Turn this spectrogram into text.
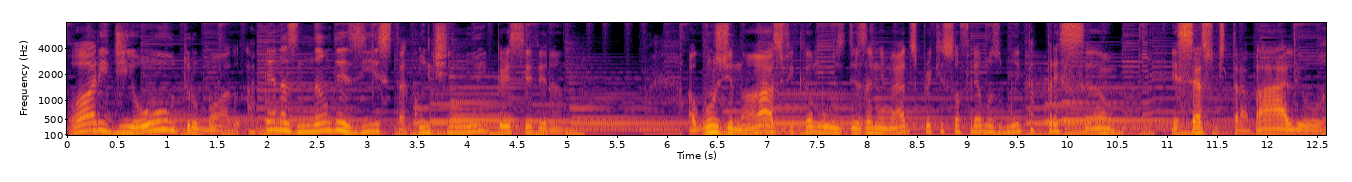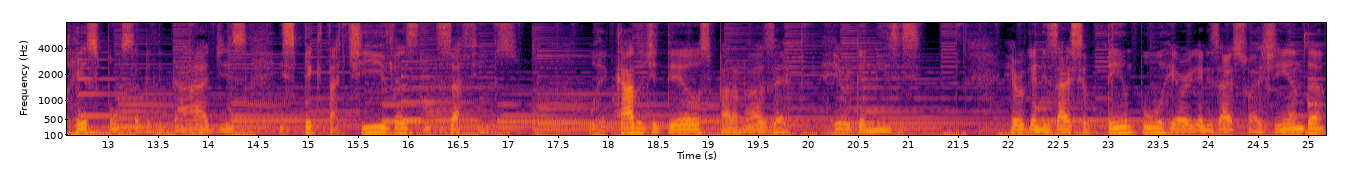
ore de outro modo. Apenas não desista, continue perseverando. Alguns de nós ficamos desanimados porque sofremos muita pressão, excesso de trabalho, responsabilidades, expectativas e desafios. O recado de Deus para nós é: reorganize-se. Reorganizar seu tempo, reorganizar sua agenda,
